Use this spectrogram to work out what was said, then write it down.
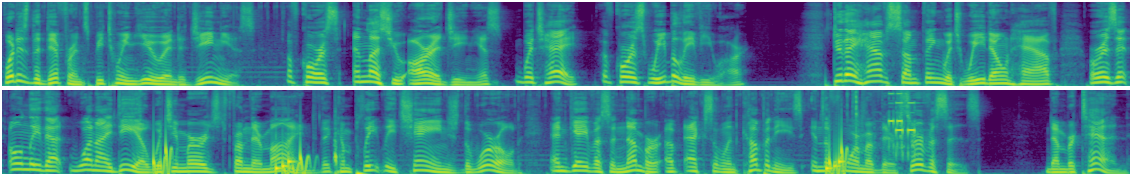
What is the difference between you and a genius? Of course, unless you are a genius, which, hey, of course, we believe you are. Do they have something which we don't have, or is it only that one idea which emerged from their mind that completely changed the world and gave us a number of excellent companies in the form of their services? Number 10.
